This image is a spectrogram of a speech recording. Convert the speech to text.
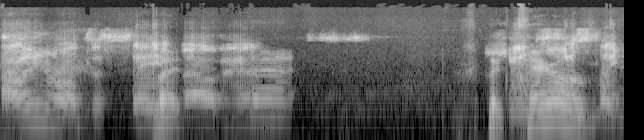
I don't even know what to say But- about him. But He's Carole, just like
